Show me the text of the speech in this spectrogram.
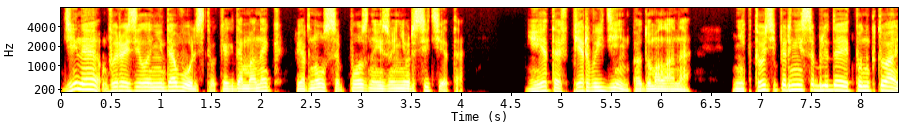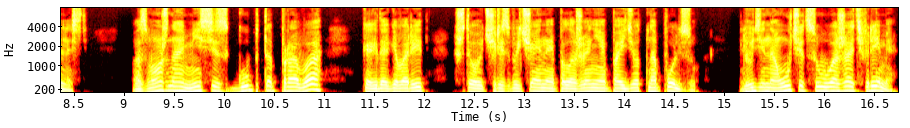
Дина выразила недовольство, когда Манек вернулся поздно из университета. «И это в первый день», — подумала она. «Никто теперь не соблюдает пунктуальность. Возможно, миссис Гупта права, когда говорит, что чрезвычайное положение пойдет на пользу. Люди научатся уважать время».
